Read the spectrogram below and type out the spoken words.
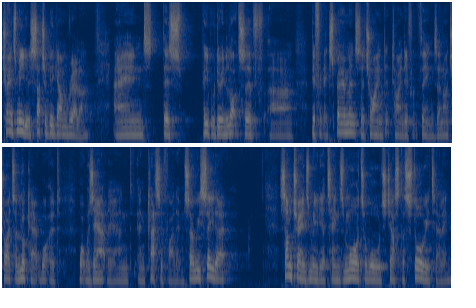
Transmedia is such a big umbrella and there's people doing lots of uh, different experiments, they're trying, trying different things and I try to look at what, had, what was out there and, and classify them. So we see that some transmedia tends more towards just the storytelling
